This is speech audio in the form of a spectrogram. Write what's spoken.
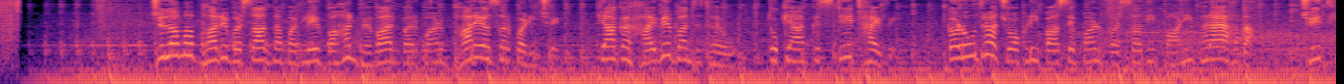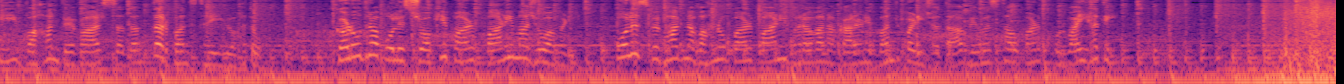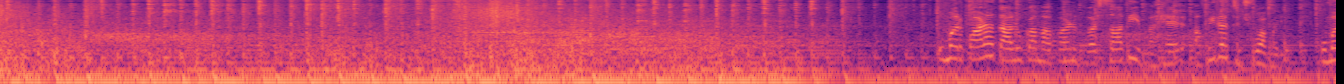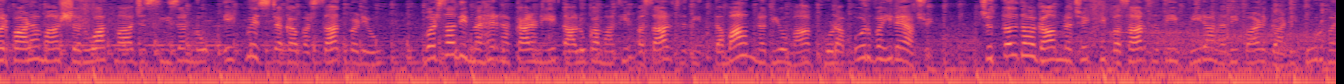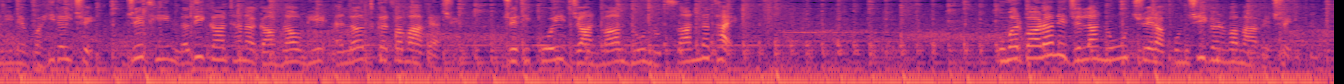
જિલ્લામાં ભારે વરસાદના પગલે વાહન વ્યવહાર પર પણ ભારે અસર પડી છે. ક્યાંક હાઈવે બંધ થયો તો ક્યાંક સ્ટેટ હાઈવે કડોદરા ચોકડી પાસે પણ વરસાદી પાણી ભરાયા હતા, જેથી વાહન વ્યવહાર સદંતર બંધ થઈ ગયો હતો. કડોદરા પોલીસ ચોકી પણ પાણીમાં જોવા મળી. પોલીસ વિભાગના વાહનો પણ પાણી ભરાવાના કારણે બંધ પડી જતા વ્યવસ્થાઓ પણ ખોરવાઈ હતી. ઉમરપાડા તાલુકામાં પણ વરસાદી મહેર અવિરત જોવા મળી ઉમરપાડામાં શરૂઆતમાં જ સિઝનનો એકવીસ ટકા વરસાદ પડ્યો. વરસાદી મહેરના કારણે તાલુકામાંથી પસાર થતી તમામ નદીઓમાં ઘોડાપૂર વહી રહ્યા છે. ચિત્તલદા ગામ નજીકથી પસાર થતી વીરા નદી પણ દૂર બનીને વહી રહી છે, જેથી નદી કાંઠાના ગામડાઓને એલર્ટ કરવામાં આવ્યા છે. જેથી કોઈ જાનમાલનું નુકસાન ન થાય. ઉમરપાડાને જિલ્લાનું ચેરાપુંજી ગણવામાં આવે છે.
